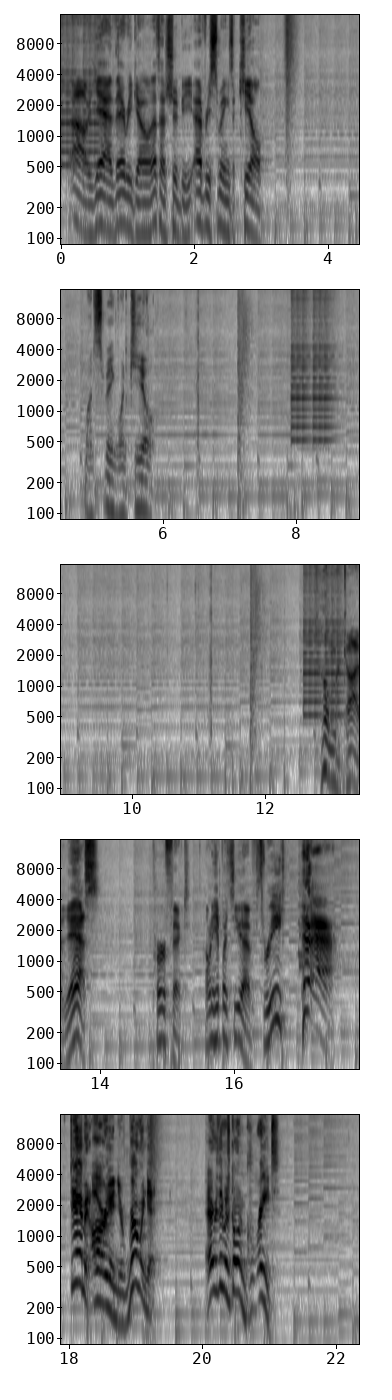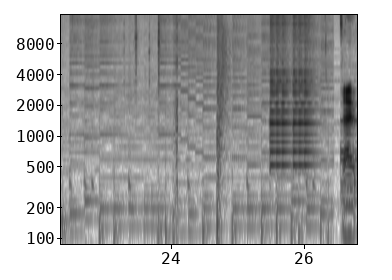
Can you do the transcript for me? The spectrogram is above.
Oh yeah, there we go. That's how it should be. Every swing's a kill. One swing, one kill. God, yes! Perfect. How many hit points do you have? Three? Ha! Damn it, Aryan, you ruined it! Everything was going great! Alright.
